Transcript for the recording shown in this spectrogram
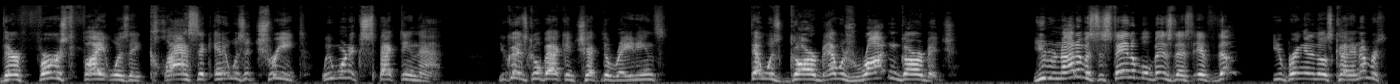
Their first fight was a classic and it was a treat. We weren't expecting that. You guys go back and check the ratings. That was garbage. That was rotten garbage. You do not have a sustainable business if the, you're bringing in those kind of numbers.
